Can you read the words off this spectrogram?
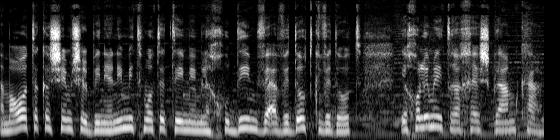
המראות הקשים של בניינים מתמוטטים עם לכודים ואבדות כבדות יכולים להתרחש גם כאן.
